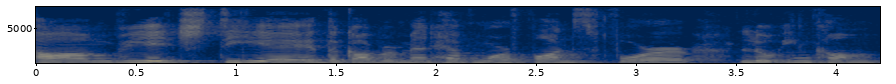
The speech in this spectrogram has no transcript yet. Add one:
um, VHDA and the government have more funds for low income.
